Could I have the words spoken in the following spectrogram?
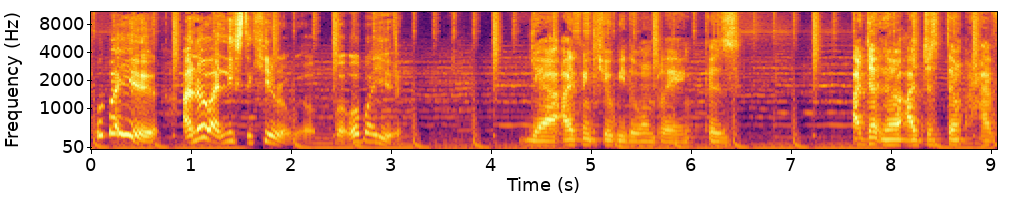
What about you? I know at least Akira will, but what about you? yeah, I think she'll be the one playing because I don't know. I just don't have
